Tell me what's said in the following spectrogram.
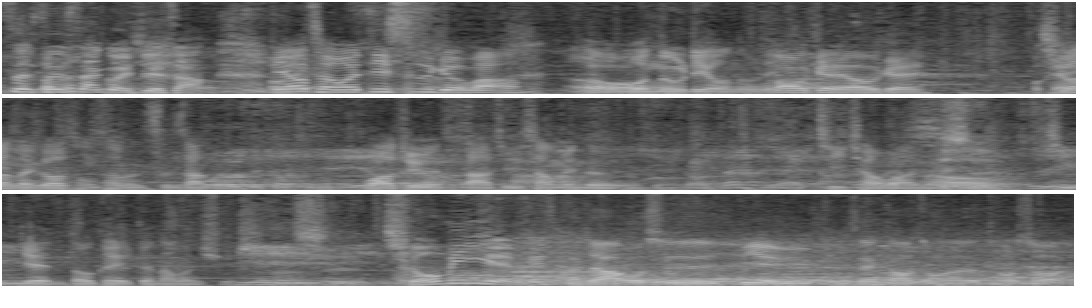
是是三鬼学长。你要成为第四个吗？呃，我努力，我努力。OK OK，希望能够从他们身上挖掘打击上面的技巧吧，然后经验都可以跟他们学习。是，球迷也非常。大家好，我是毕业于平镇高中的投手林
